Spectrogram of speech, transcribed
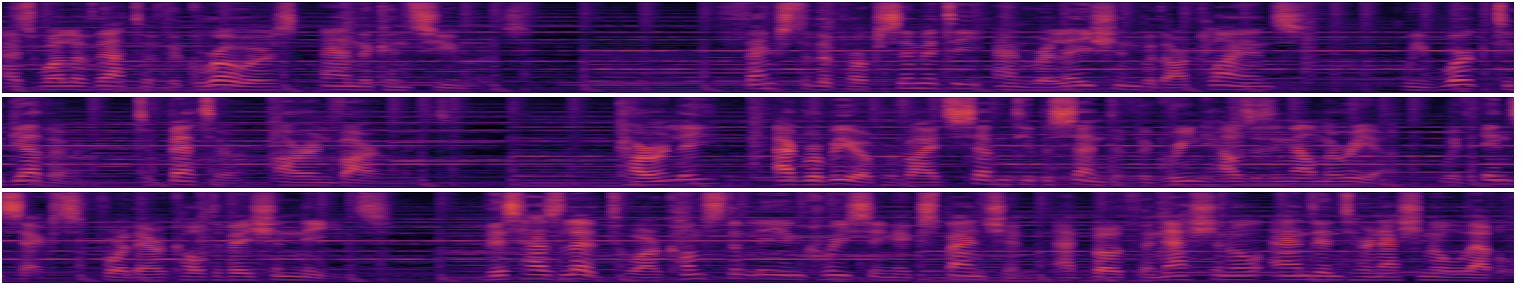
as well as that of the growers and the consumers. Thanks to the proximity and relation with our clients, we work together to better our environment. Currently, Agrobio provides 70% of the greenhouses in Almeria with insects for their cultivation needs. This has led to our constantly increasing expansion at both the national and international level.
